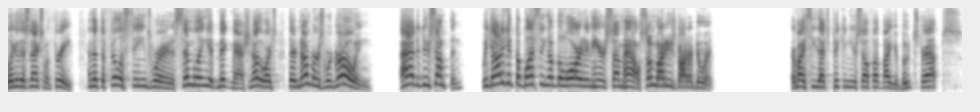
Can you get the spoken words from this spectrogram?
Look at this next one, three. And that the Philistines were assembling at Michmash. In other words, their numbers were growing. I had to do something. We got to get the blessing of the Lord in here somehow. Somebody's got to do it. Everybody see that's picking yourself up by your bootstraps,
